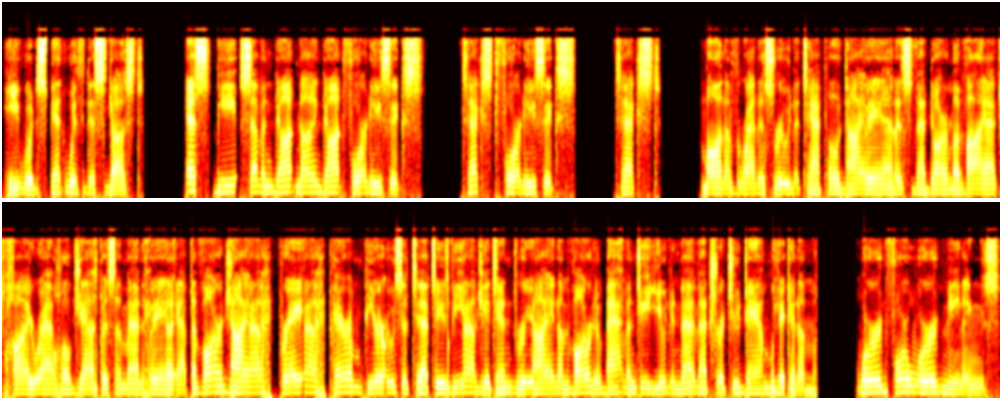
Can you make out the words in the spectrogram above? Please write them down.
he would spit with disgust. SB 7.9.46. Text 46. Text Manavratas Rudatapo Dhyanas Vadharma Vyakhai Raho Japasamanhaya Atavarjaya Praya Param Purusatetis Vyajitendriyanam Varda Bhavanti Udanavatratudam Vikanam. Word for word meanings.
